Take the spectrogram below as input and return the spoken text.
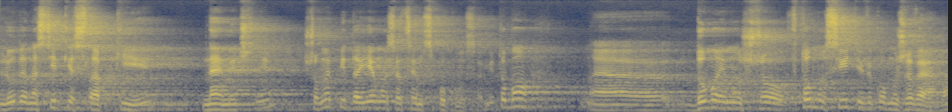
люди настільки слабкі, немічні, що ми піддаємося цим спокусам. І тому е, думаємо, що в тому світі, в якому живемо,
